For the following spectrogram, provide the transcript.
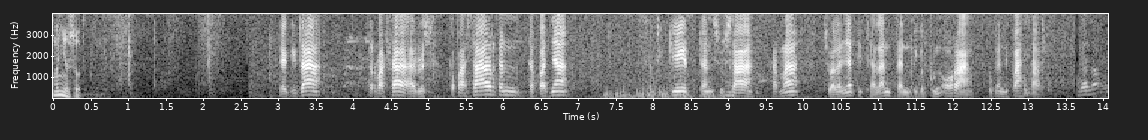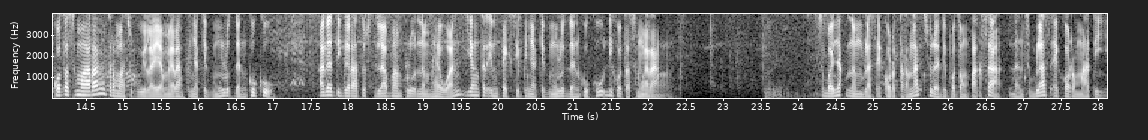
menyusut. Ya kita terpaksa harus ke pasar kan dapatnya sedikit dan susah karena jualannya di jalan dan di kebun orang, bukan di pasar. Kota Semarang termasuk wilayah merah penyakit mulut dan kuku. Ada 386 hewan yang terinfeksi penyakit mulut dan kuku di kota Semarang. Sebanyak 16 ekor ternak sudah dipotong paksa dan 11 ekor mati.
